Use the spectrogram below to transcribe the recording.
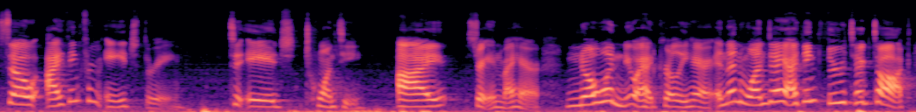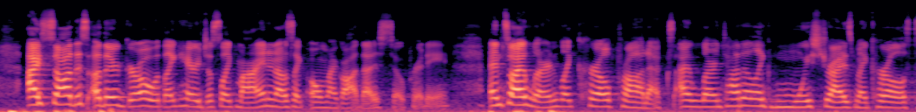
so i think from age three to age 20 I straightened my hair. No one knew I had curly hair. And then one day, I think through TikTok, I saw this other girl with like hair just like mine, and I was like, oh my god, that is so pretty. And so I learned like curl products. I learned how to like moisturize my curls.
